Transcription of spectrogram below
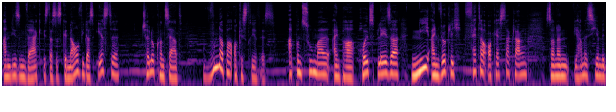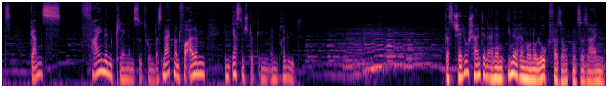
an diesem Werk ist, dass es genau wie das erste Cellokonzert wunderbar orchestriert ist ab und zu mal ein paar Holzbläser, nie ein wirklich fetter Orchesterklang, sondern wir haben es hier mit ganz feinen Klängen zu tun. Das merkt man vor allem im ersten Stück, im, im Prälude. Das Cello scheint in einen inneren Monolog versunken zu sein.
